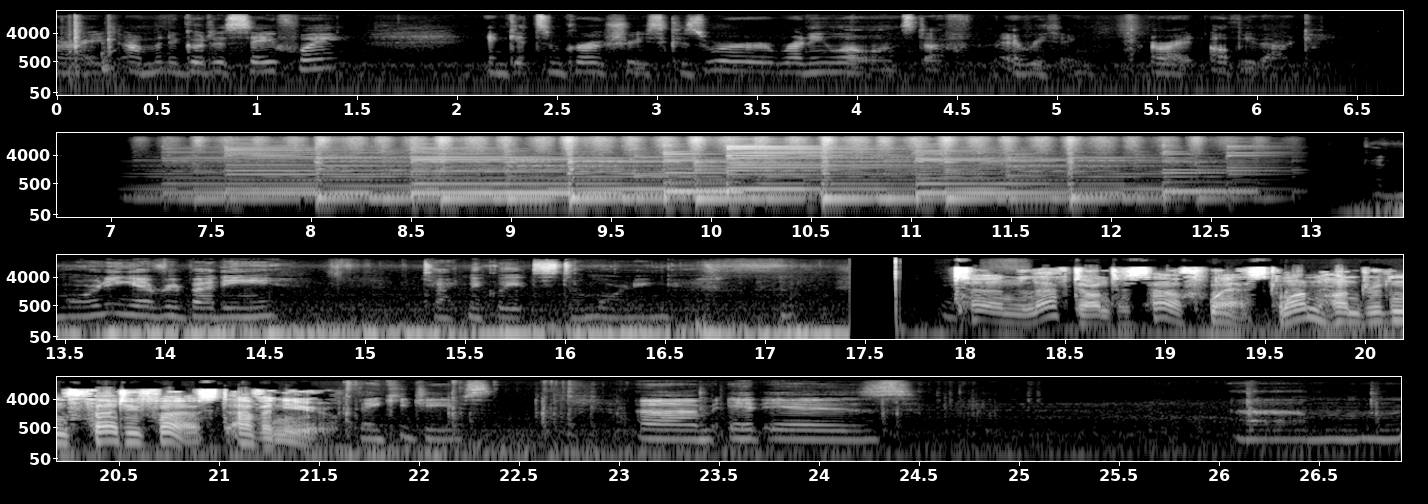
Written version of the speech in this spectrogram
All right, I'm going to go to Safeway and get some groceries because we're running low on stuff, everything. All right, I'll be back. Good morning, everybody. Technically, it's still morning. Turn left onto Southwest 131st Avenue. Thank you, Jeeves. Um, it is um,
